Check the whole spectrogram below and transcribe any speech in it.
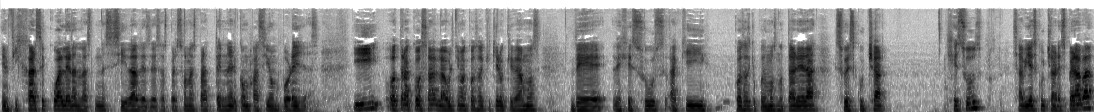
en fijarse cuáles eran las necesidades de esas personas para tener compasión por ellas. Y otra cosa, la última cosa que quiero que veamos de, de Jesús aquí, cosas que podemos notar, era su escuchar. Jesús sabía escuchar, esperaba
